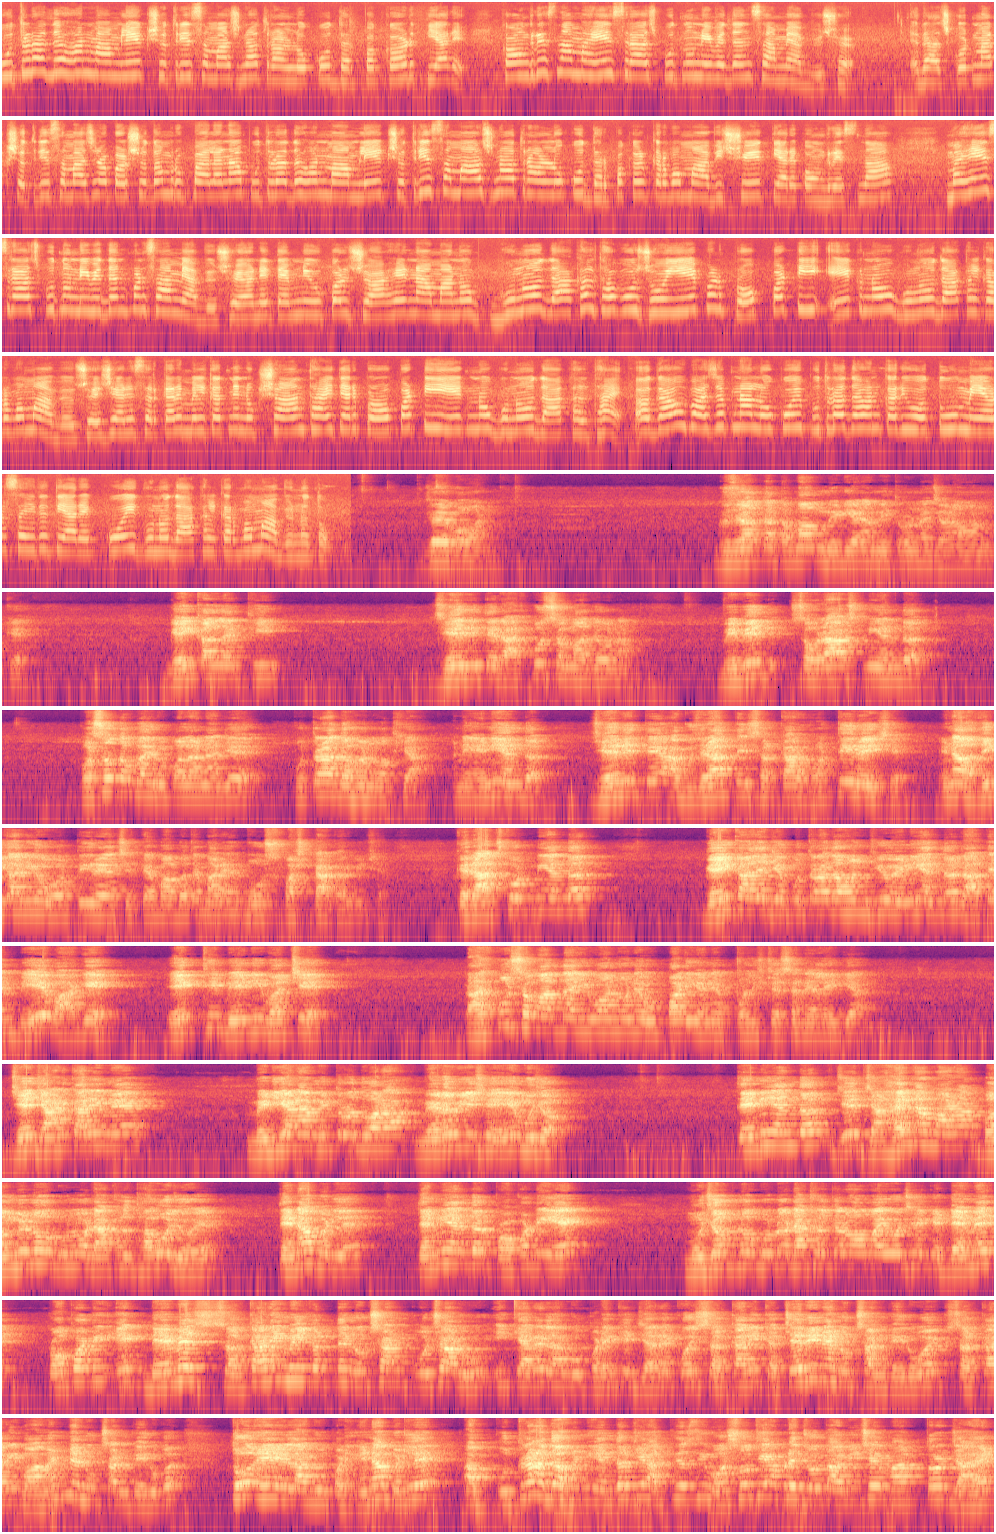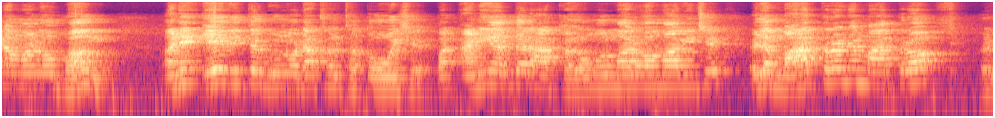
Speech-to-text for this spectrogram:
પૂતળા દહન મામલે ક્ષત્રિય સમાજના ત્રણ લોકો ધરપકડ, ત્યારે કોંગ્રેસના મહેશ રાજપૂતનું નિવેદન સામે આવ્યું છે. રાજકોટમાં ક્ષત્રિય સમાજના પરસોત્તમ રૂપાલાના પુતળા દહન મામલે ક્ષત્રિય સમાજના ત્રણ લોકો ધરપકડ કરવામાં આવી છે. ત્યારે કોંગ્રેસના મહેશ રાજપૂતનું નિવેદન પણ સામે આવ્યું છે અને તેમની ઉપર જાહેરનામાનો ગુનો દાખલ થવો જોઈએ, પણ પ્રોપર્ટી એકનો ગુનો દાખલ કરવામાં આવ્યો છે. જ્યારે સરકારી મિલકતને નુકસાન થાય ત્યારે પ્રોપર્ટી એકનો ગુનો દાખલ થાય. અગાઉ ભાજપના લોકોએ પુતળા દહન કર્યું હતું, મેયર સહિત ત્યારે કોઈ ગુનો દાખલ કરવામાં આવ્યો નહોતો. જય ભવાની. ગુજરાતના તમામ મીડિયાના મિત્રોને જણાવવાનું કે ગઈકાલેથી જે રીતે રાજપૂત સમાજોના વિવિધ સૌરાષ્ટ્રની અંદર પરસોત્તમભાઈ રૂપાલાના જે પુતળા દહનો થયા અને એની અંદર જે રીતે આ ગુજરાતની સરકાર વર્તી રહી છે, એના અધિકારીઓ વર્તી રહ્યા છે તે બાબતે મારે બહુ સ્પષ્ટતા કરવી છે કે રાજકોટની અંદર ગઈકાલે જે પુતળા દહન થયું, એની અંદર રાતે બે વાગે એકથી બેની વચ્ચે રાજપૂત સમાજના યુવાનોને ઉપાડી અને પોલીસ સ્ટેશને લઈ ગયા. જે જાણકારી મેં મીડિયાના મિત્રો દ્વારા મેળવી છે એ મુજબ, તેની અંદર જે જાહેરનામાના ભંગનો ગુનો દાખલ થવો જોઈએ, તેના બદલે તેની અંદર પ્રોપર્ટી એક્ટ મુજબનો ગુનો દાખલ કરવામાં આવ્યો છે કે ડેમેજ પ્રોપર્ટી એક ડેમેજ સરકારી મિલકતને નુકસાન પહોંચાડવું એ ક્યારે લાગુ પડે કે જ્યારે કોઈ સરકારી કચેરીને નુકસાન કર્યું હોય, સરકારી વાહનને નુકસાન કર્યું હોય તો એ લાગુ પડે. એના બદલે આ પુતળા દહનની અંદર જે અત્યારથી વર્ષોથી આપણે જોતા આવી છે, માત્ર જાહેરનામાનો ભંગ અને એ રીતે ગુનો દાખલ થતો હોય છે. પણ આની અંદર આ કલમો મારવામાં આવી છે. એટલે માત્ર ને માત્ર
